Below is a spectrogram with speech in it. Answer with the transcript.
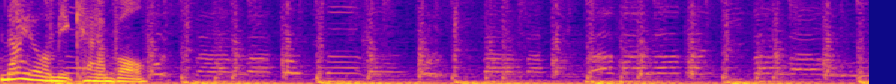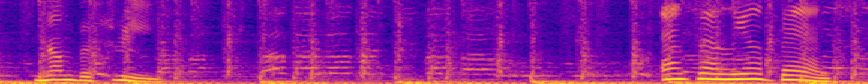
Naomi Campbell. Number 3. Azealia Banks.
